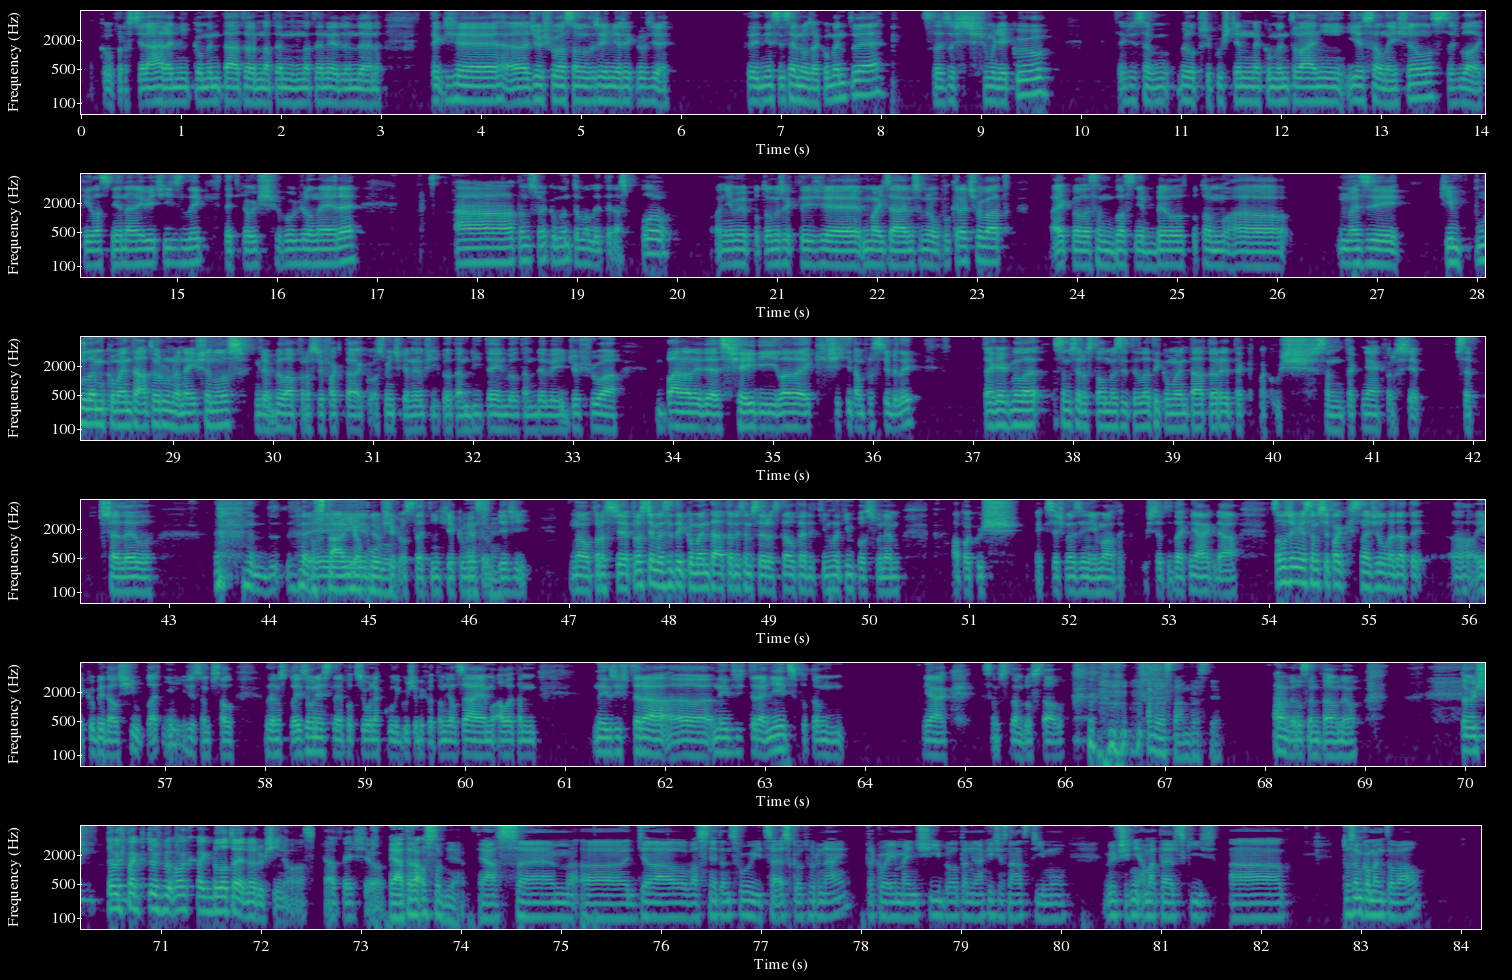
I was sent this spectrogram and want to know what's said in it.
jako prostě náhradní komentátor na ten, na ten jeden den. Takže uh, Joshua samozřejmě řekl, že klidně si se mnou zakomentuje, za což mu děkuju. Takže jsem byl připuštěn na komentování ESL Nationals, což byla taky vlastně jedna největší zlik, teďka už bohužel nejede. A tam jsme komentovali teda spolu. Oni mi potom řekli, že mají zájem se mnou pokračovat a jakmile jsem vlastně byl potom uh, mezi tím půlem komentátorů na Nationals, kde byla prostě fakt ta jako osmička nejlepších, byl tam Detain, byl tam David, Joshua, Bananides, Shady, Lelek, všichni tam prostě byli. Tak jakmile jsem se dostal mezi tyhle ty komentátory, tak pak už jsem tak nějak prostě se přelil do, do všech ostatních jakoby soutěží. No prostě, prostě mezi ty komentátory jsem se dostal tady tímhletím posunem a pak už, jak seš mezi nimi, tak už se to tak nějak dá. Samozřejmě jsem si pak snažil hledat i, uh, jakoby další uplatnění, že jsem psal tam z Playzone, jestli nepotřebuji na kuligu, že bych o tom měl zájem, ale tam nejdřív teda, uh, nejdřív teda nic, potom nějak jsem se tam dostal. a byl jsi tam prostě. A byl jsem tam, no. To už, to už pak, to už pak, pak bylo to jednodušší, no, asi, chápeš, jo. Já teda osobně, já jsem uh, dělal vlastně ten svůj CS turnaj, takový menší, bylo tam nějakých 16 týmů, byli všichni amatérský a to jsem komentoval,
